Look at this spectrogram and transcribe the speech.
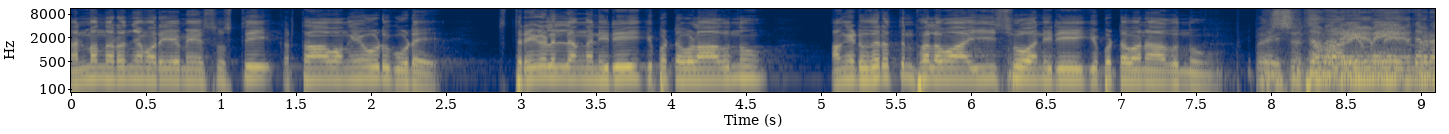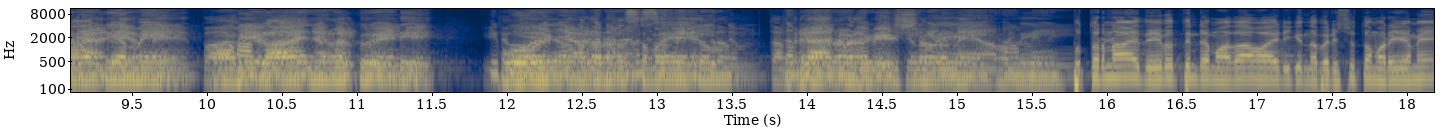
നന്മ നിറഞ്ഞ മറിയമേ സുസ്തി കർത്താവ് അങ്ങയോടുകൂടെ സ്ത്രീകളിൽ അങ്ങ് നിരയിക്കപ്പെട്ടവളാകുന്നു അങ്ങയുടെ ഉദരത്തിൻ ഫലമായി ഈശോ ഞങ്ങൾക്ക് വേണ്ടി അമ്മേൻ പുത്രനായ ദൈവത്തിന്റെ മാതാവായിരിക്കുന്ന പരിശുദ്ധ മറിയമേ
